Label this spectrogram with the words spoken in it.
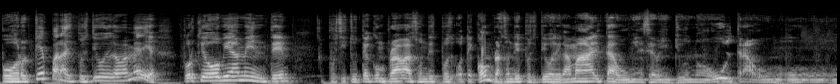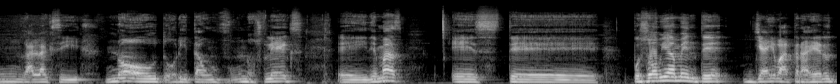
¿Por qué para dispositivos de gama media? Porque obviamente, pues si tú te comprabas un dispositivo o te compras un dispositivo de gama alta, un S21 Ultra, un, Galaxy Note, ahorita unos Flex y demás este, pues obviamente ya iba a traer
